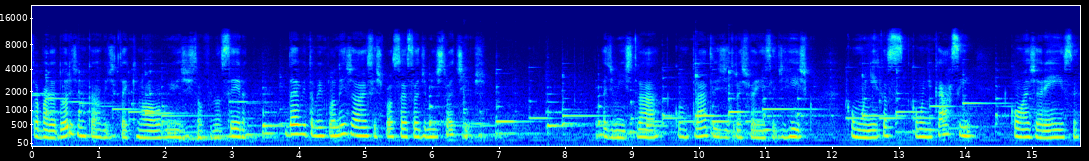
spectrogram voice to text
trabalhadores no cargo de tecnólogo em gestão financeira devem também planejar esses processos administrativos. Administrar contratos de transferência de risco, comunicar-se com a gerência,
